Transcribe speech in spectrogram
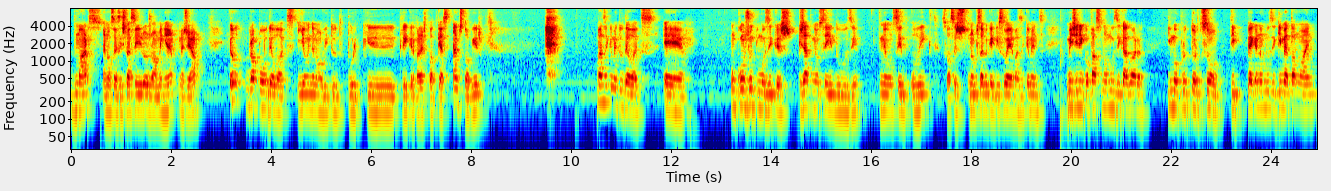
de março, eu não sei se isto vai sair hoje ou amanhã, mas já. Eu dropou o Deluxe e eu ainda não ouvi tudo porque queria gravar este podcast antes de ouvir. Basicamente o Deluxe é um conjunto de músicas que já tinham saído do Uzi, tinham sido leaked. Se vocês não percebem o que é que isso é, basicamente, imaginem que eu faço uma música agora e o meu produtor de som tipo, pega na música e mete online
